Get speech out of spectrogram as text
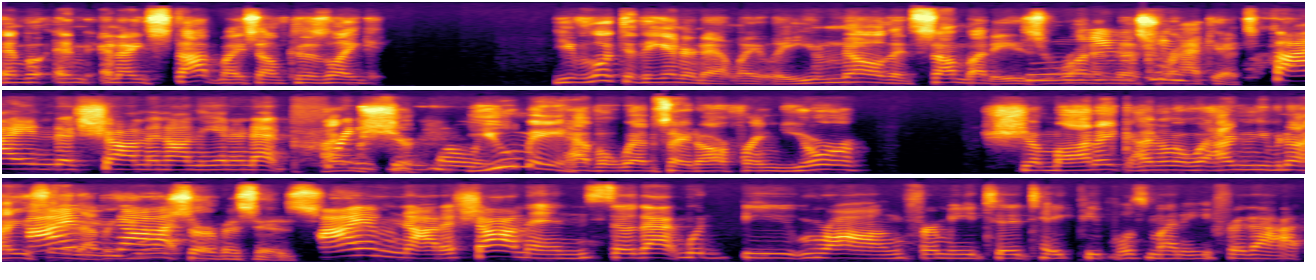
And and and I stopped myself because like. You've looked at the internet lately. You know that somebody's running You this can racket. Find a shaman on the internet pretty I'm sure easily. you may have a website offering your shamanic. I don't know. I don't even know how you say I'm that, but your services. I am not a shaman, so that would be wrong for me to take people's money for that.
